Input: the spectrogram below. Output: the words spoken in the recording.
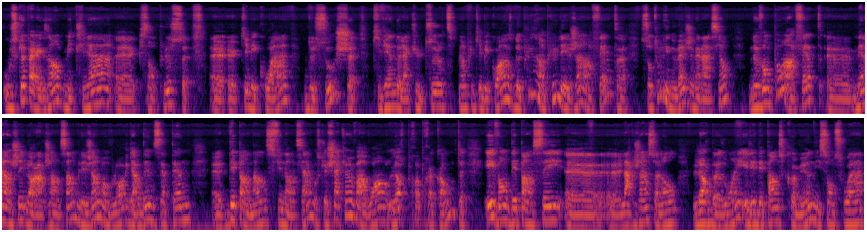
où ce que, par exemple, mes clients euh, qui sont plus québécois de souche, qui viennent de la culture typiquement plus québécoise, de plus en plus les gens, en fait, surtout les nouvelles générations, ne vont pas en fait euh, mélanger leur argent ensemble. Les gens vont vouloir garder une certaine euh, dépendance financière où ce que chacun va avoir leur propre compte et vont dépenser euh, l'argent selon leurs besoins et les dépenses communes, ils sont soit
